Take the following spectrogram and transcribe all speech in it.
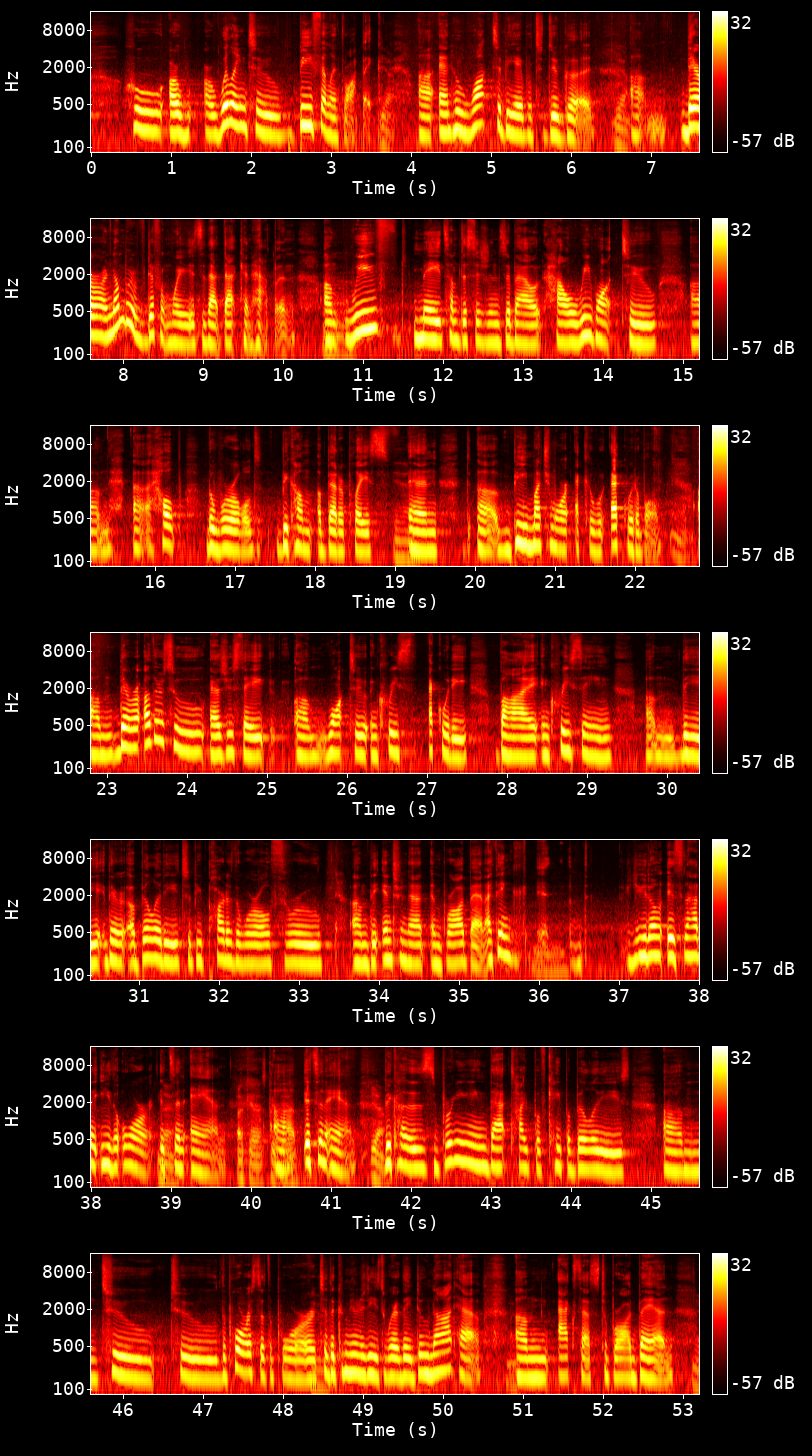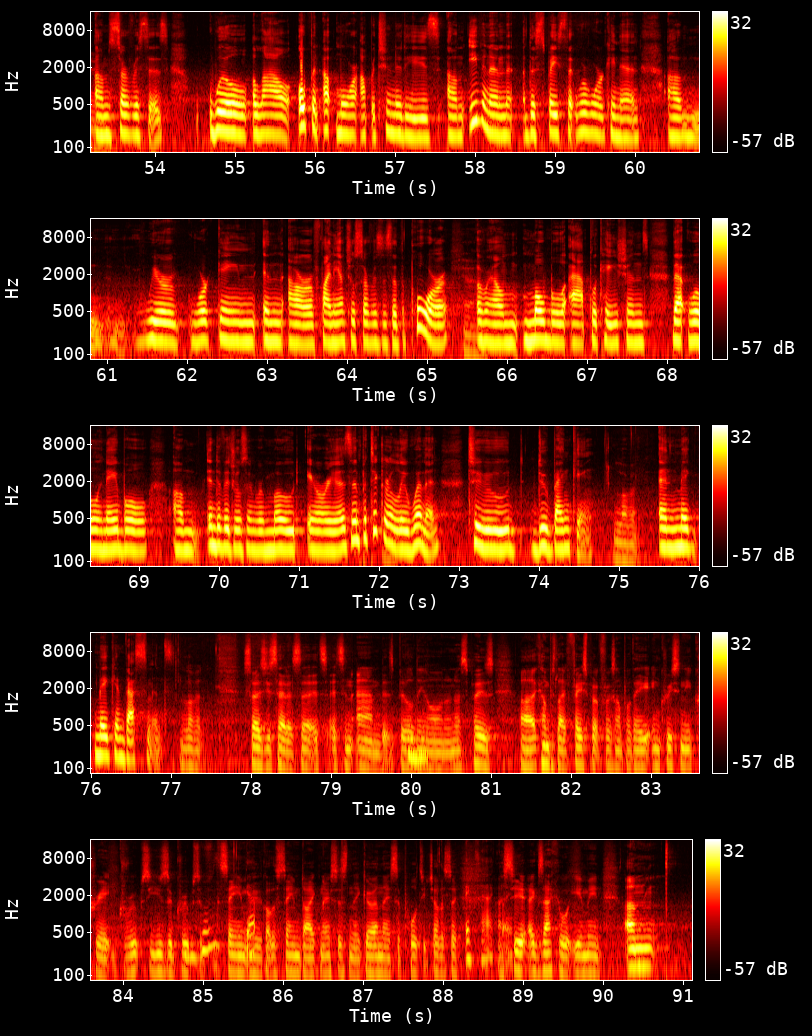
who are, are willing to be philanthropic. Yeah. Uh, and who want to be able to do good. Yeah. Um, there are a number of different ways that that can happen. Um, yeah. We've made some decisions about how we want to um, uh, help the world become a better place and uh, be much more equi- equitable. Um, there are others who, as you say, um, want to increase equity by increasing um, the, their ability to be part of the world through um, the internet and broadband. I think it, you don't. It's not an either or. It's no. an and. Okay, that's good. Uh, it's an and yeah. because bringing that type of capabilities um, to to the poorest of the poor, yeah. to the communities where they do not have um, access to broadband um, services, will allow open up more opportunities, um, even in the space that we're working in. Um, we're working in our financial services of the poor yeah. around mobile applications that will enable um, individuals in remote areas, and particularly women, to do banking. Love it. And make, make investments. Love it. So as you said, it's, a, it's, it's an and, it's building mm-hmm. on. And I suppose uh, companies like Facebook, for example, they increasingly create groups, user groups mm-hmm. of the same, yep. who've got the same diagnosis, and they go and they support each other. So exactly. I see exactly what you mean. Um,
